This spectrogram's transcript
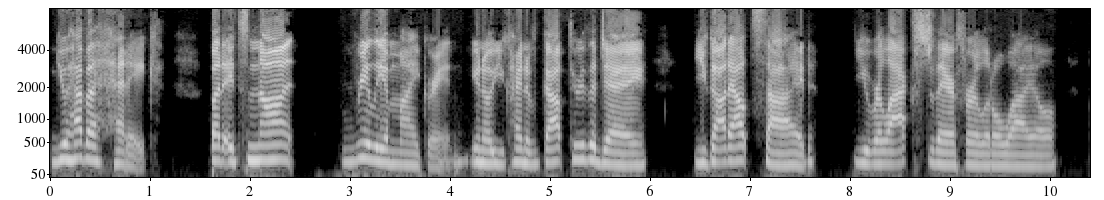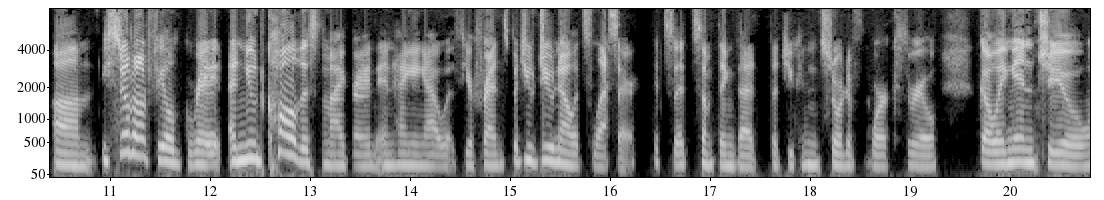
you have a headache, but it's not really a migraine. You know, you kind of got through the day, you got outside, you relaxed there for a little while. Um, you still don't feel great, and you'd call this migraine in hanging out with your friends, but you do know it's lesser. It's it's something that that you can sort of work through going into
